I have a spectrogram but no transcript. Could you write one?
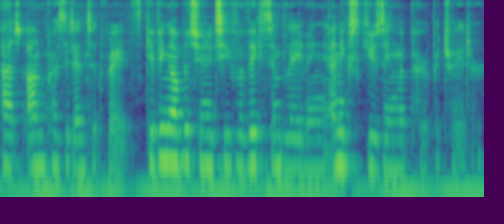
At unprecedented rates, giving opportunity for victim blaming and excusing the perpetrator.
